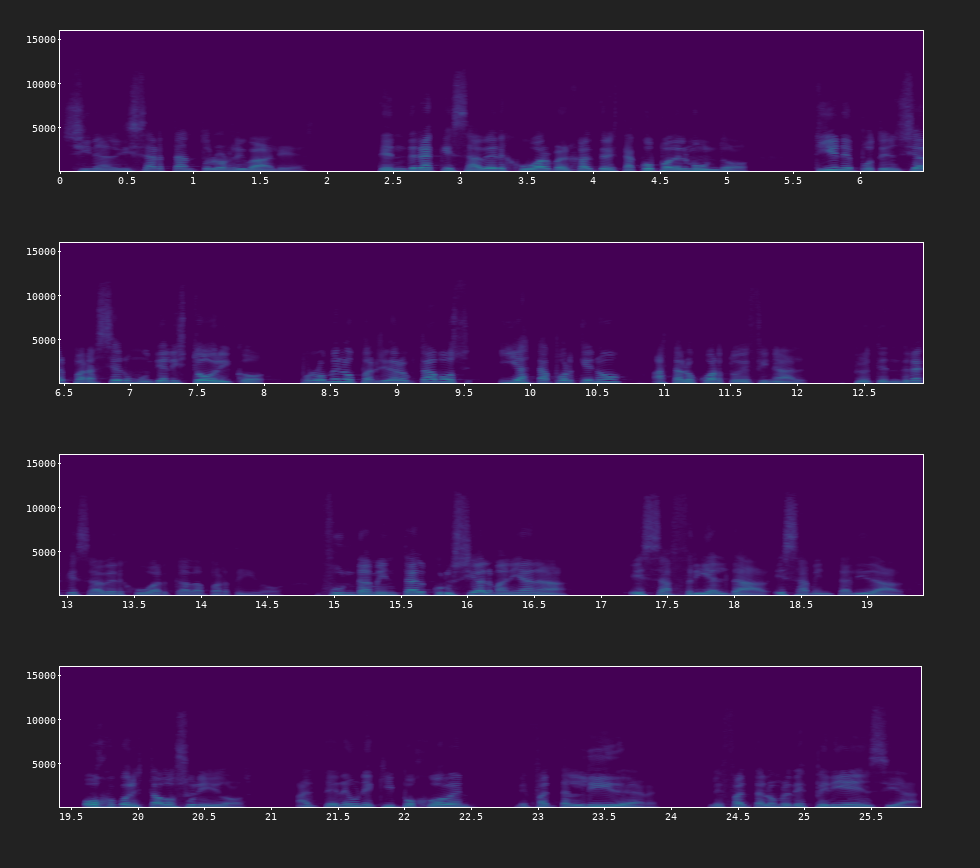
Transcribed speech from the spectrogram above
sin analizar tanto los rivales. Tendrá que saber jugar Berhalter esta Copa del Mundo. Tiene potencial para ser un mundial histórico, por lo menos para llegar a octavos y hasta, ¿por qué no?, hasta los cuartos de final. Pero tendrá que saber jugar cada partido. Fundamental, crucial mañana, esa frialdad, esa mentalidad. Ojo con Estados Unidos. Al tener un equipo joven, le falta el líder, le falta el hombre de experiencia,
